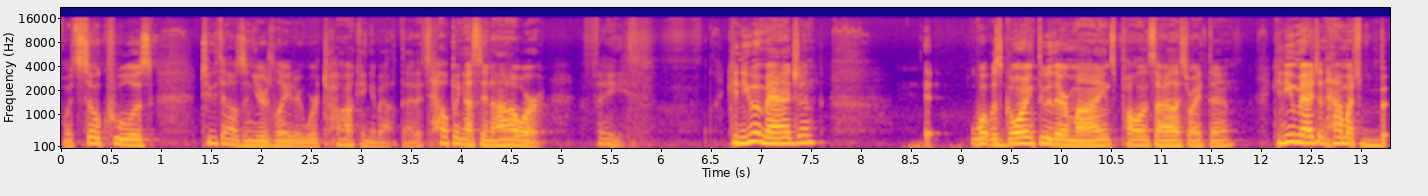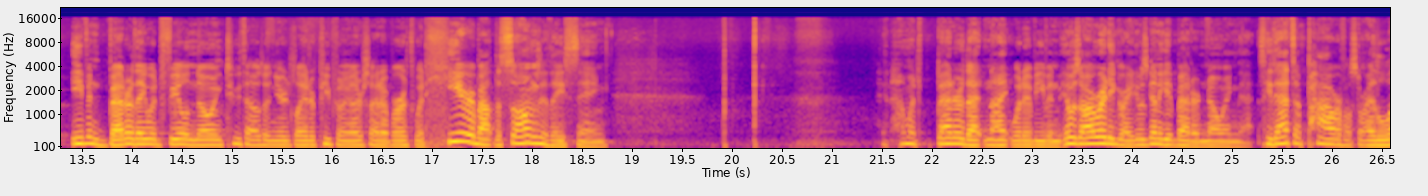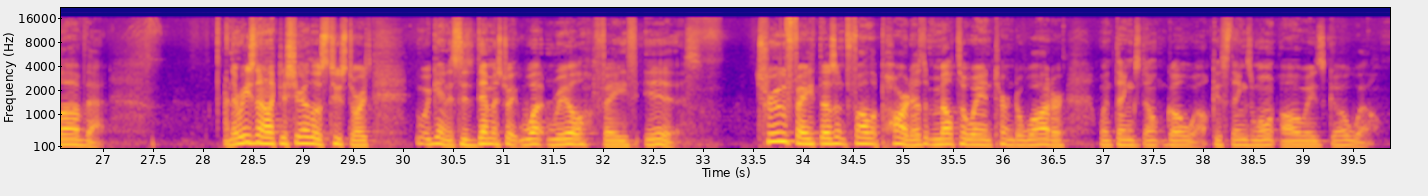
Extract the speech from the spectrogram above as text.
What's so cool is 2,000 years later, we're talking about that. It's helping us in our faith. Can you imagine what was going through their minds, Paul and Silas, right then? Can you imagine how much b- even better they would feel knowing 2,000 years later, people on the other side of earth would hear about the songs that they sing? And how much better that night would have even It was already great. It was going to get better knowing that. See, that's a powerful story. I love that. And the reason I like to share those two stories, again, is to demonstrate what real faith is. True faith doesn't fall apart, doesn't melt away and turn to water when things don't go well, because things won't always go well.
